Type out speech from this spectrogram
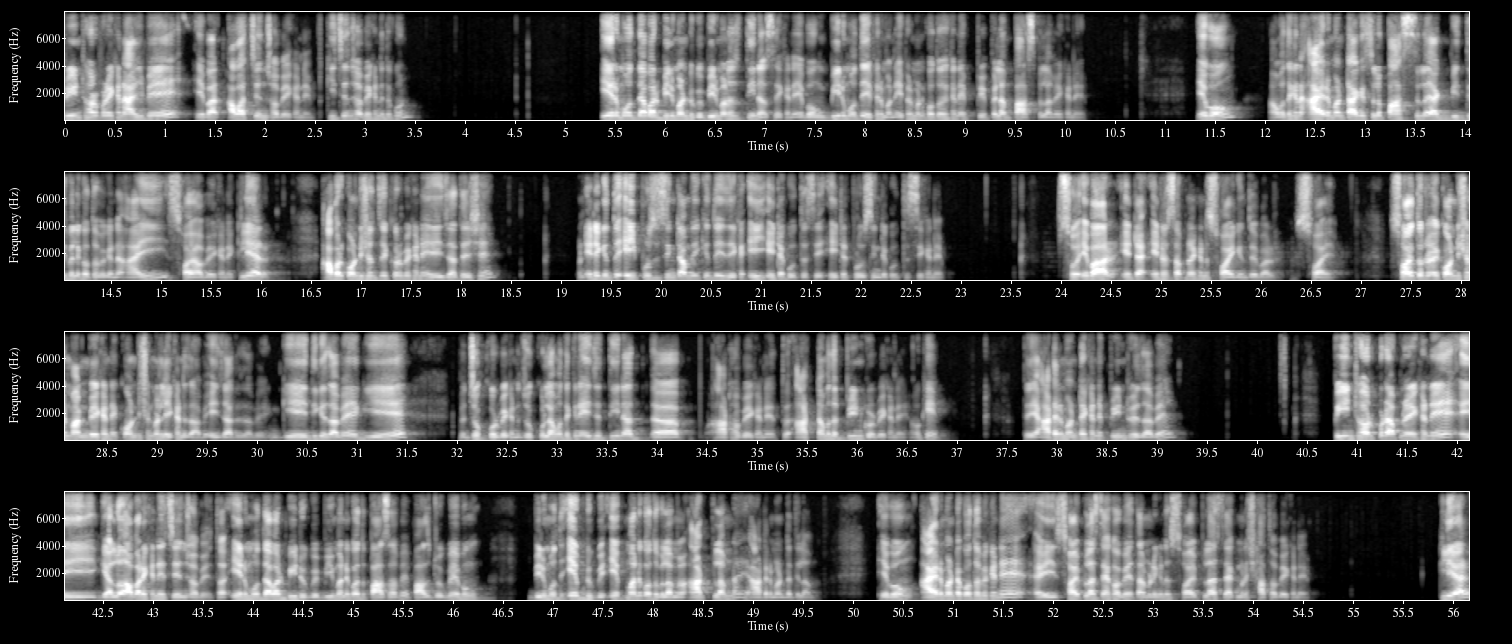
প্রিন্ট হওয়ার পর এখানে আসবে, এবার আবার চেঞ্জ হবে এখানে। কি চেঞ্জ হবে এখানে দেখুন? এর মধ্যে আবার বীর মান ঢুকবে। বীর মান হচ্ছে তিন আছে এখানে এবং বীর মধ্যে এফের মান। এফের মান কত এখানে? পেলাম পাঁচ পেলাম এখানে। এবং আমাদের এখানে আয়ের মানটা আগে ছিল পাঁচ ছিল, এক বৃদ্ধি পেলে কত হবে এখানে? আই ছয় হবে এখানে। ক্লিয়ার আবার কন্ডিশন চেক করবে এখানে এই যাতে এসে। মানে এটা কিন্তু এই প্রসেসিংটা আমি কিন্তু এই এই এটা করতেছি, এইটার প্রসেসিংটা করতেছি এখানে। সো এবার এটা এটা হচ্ছে আপনার এখানে ছয় কিন্তু এবার, ছয়। ছয় তো কন্ডিশন মানবে এখানে কন্ডিশন মানলে এখানে যাবে, এই যাতে যাবে। গিয়ে এইদিকে যাবে, গিয়ে যোগ করবে এখানে। যোগ করলে আমাদের এখানে এই যে তিন আর আট হবে এখানে। তো আটটা আমাদের প্রিন্ট করবে এখানে ওকে তো এই আটের মানটা এখানে প্রিন্ট হয়ে যাবে। প্রিন্ট হওয়ার পরে আপনার এখানে এই গেল, আবার এখানে চেঞ্জ হবে। তো এর মধ্যে আবার বি ঢুকবে। বি মানে কত? পাঁচ হবে, পাঁচ ঢুকবে এবং বির মধ্যে এফ ঢুকবে। এফ মানে কত পেলাম? আট পেলাম না আটের মানটা দিলাম। এবং আয়ের মানটা কত হবে এখানে? এই ছয় প্লাস এক হবে, তার মানে এখানে ছয় প্লাস এক মানে সাত হবে এখানে। ক্লিয়ার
